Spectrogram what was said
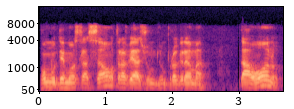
como demonstração, através de um, de um programa da ONU,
